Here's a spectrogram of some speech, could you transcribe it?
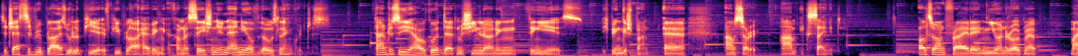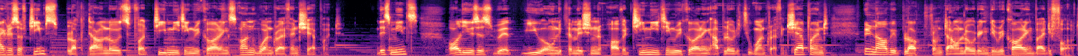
Suggested replies will appear if people are having a conversation in any of those languages. Time to see how good that machine learning thingy is. Ich bin gespannt. Uh, I'm sorry, I'm excited. Also on Friday, new on the roadmap, Microsoft Teams block downloads for team meeting recordings on OneDrive and SharePoint. This means all users with view only permission of a team meeting recording uploaded to OneDrive and SharePoint will now be blocked from downloading the recording by default.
